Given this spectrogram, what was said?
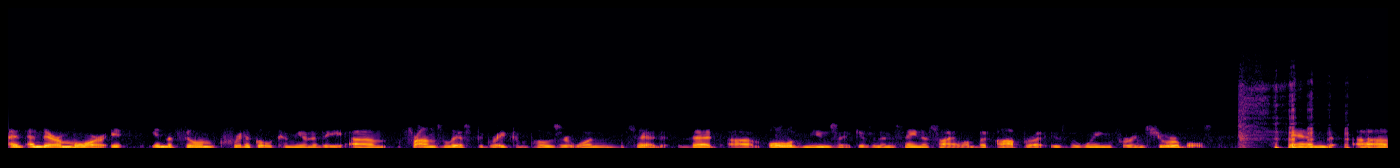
and and there are more in, in the film critical community. Um, Franz Liszt, the great composer, once said that um, all of music is an insane asylum, but opera is the wing for incurables. and uh,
